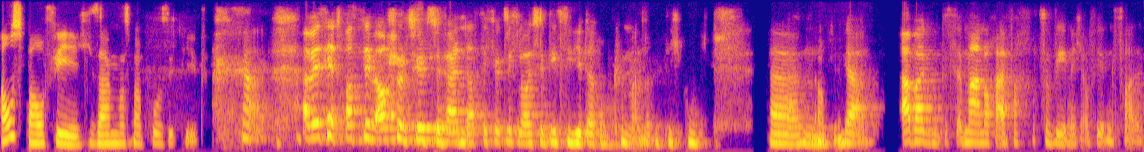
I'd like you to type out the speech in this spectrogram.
ausbaufähig, sagen wir es mal positiv. Ja, aber es ist ja trotzdem auch schon schön zu hören, dass sich wirklich Leute dezidiert darum kümmern. Richtig gut. Ähm, okay. Ja, aber es ist immer noch einfach zu wenig auf jeden Fall.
